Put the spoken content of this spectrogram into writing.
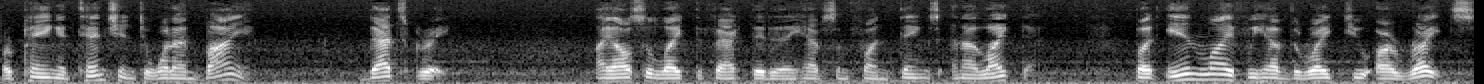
or paying attention to what I'm buying. That's great. I also like the fact that they have some fun things, and I like that. But in life, we have the right to our rights.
